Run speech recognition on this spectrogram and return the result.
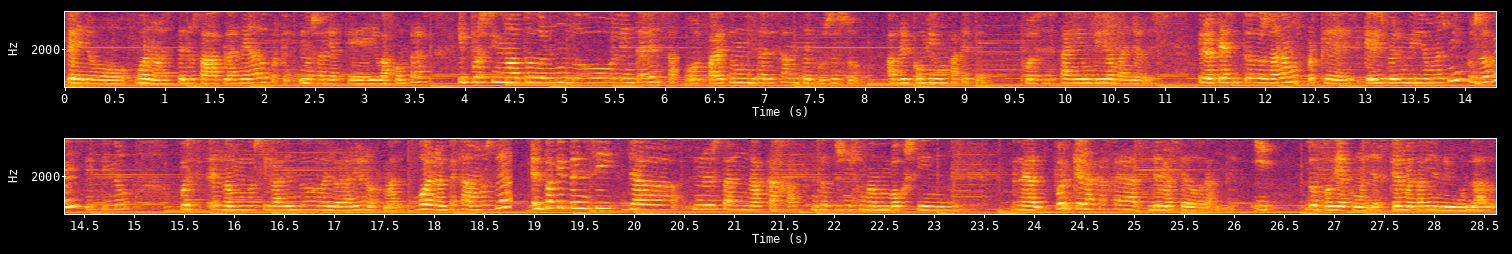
pero bueno, este no estaba planeado porque no sabía que iba a comprar y por si no a todo el mundo le interesa o os parece muy interesante, pues eso, abrir conmigo un paquete, pues está ahí un vídeo mayores. Creo que así todos ganamos porque si queréis ver un vídeo más mío, pues lo veis y si no, pues el domingo siga viendo el horario normal. Bueno, empezamos ya. El paquete en sí ya no está en una caja, entonces no es un unboxing real porque la caja era demasiado grande y no podía con ella, es que no me cabía en ningún lado.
